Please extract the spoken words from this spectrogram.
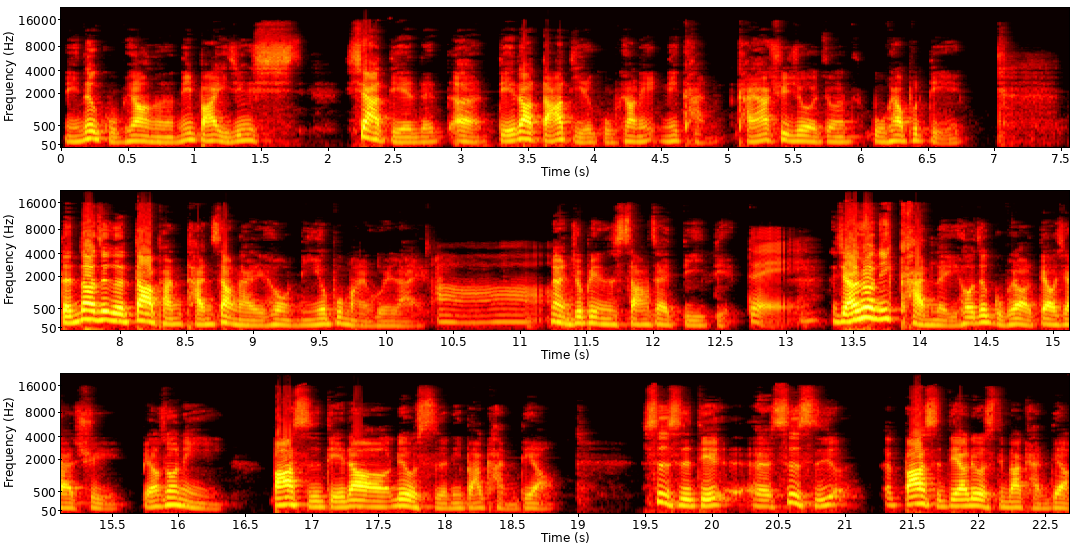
你那股票呢，你把已经。下跌的呃，跌到打底的股票，你你砍砍下去就会这，股票不跌。等到这个大盘弹上来以后，你又不买回来啊，那你就变成杀在低点。对，假如说你砍了以后，这股票掉下去，比方说你八十跌到六十，你把它砍掉；四十跌呃四十呃八十跌到六十，你把它砍掉；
